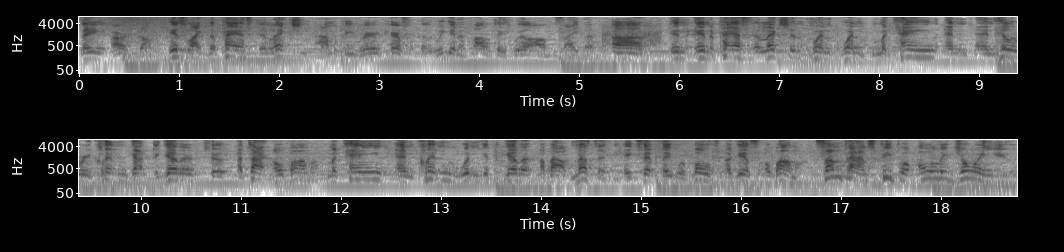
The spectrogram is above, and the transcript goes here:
they are gone. It's like the past election. I'm gonna be very careful because we get in politics, we'll all. But uh, in in the past election, when when McCain and and Hillary Clinton got together to attack Obama, McCain and Clinton wouldn't get together about nothing except they were both against Obama. Sometimes people only join you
